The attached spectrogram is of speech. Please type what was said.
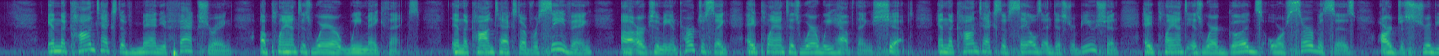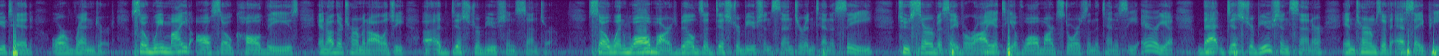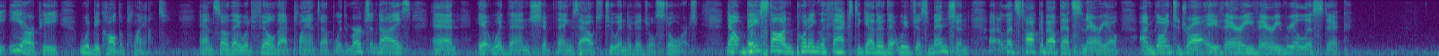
In the context of manufacturing, a plant is where we make things. In the context of receiving, uh, or excuse me, in purchasing, a plant is where we have things shipped. In the context of sales and distribution, a plant is where goods or services are distributed or rendered. So we might also call these, in other terminology, uh, a distribution center. So when Walmart builds a distribution center in Tennessee to service a variety of Walmart stores in the Tennessee area, that distribution center in terms of SAP ERP would be called a plant. And so they would fill that plant up with merchandise and it would then ship things out to individual stores. Now, based on putting the facts together that we've just mentioned, uh, let's talk about that scenario. I'm going to draw a very, very realistic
